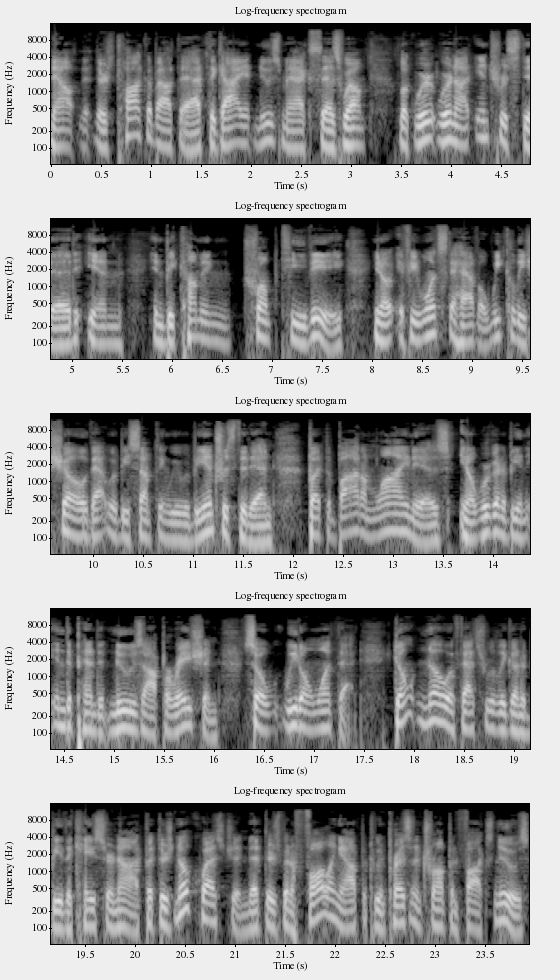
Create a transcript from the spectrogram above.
Now, th- there's talk about that. The guy at Newsmax says, well, look, we're, we're not interested in, in becoming Trump TV. You know, if he wants to have a weekly show, that would be something we would be interested in. But the bottom line is, you know, we're going to be an independent news operation, so we don't want that. Don't know if that's really going to be the case or not, but there's no question that there's been a falling out between between President Trump and Fox News.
